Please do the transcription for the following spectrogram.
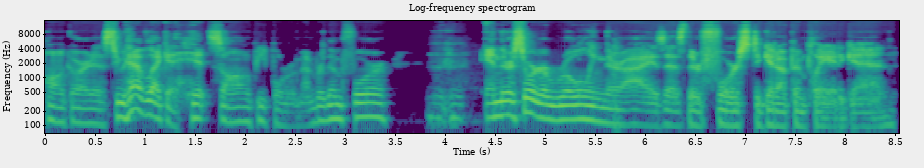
punk artists who have like a hit song people remember them for, Mhm. and they're sort of rolling their eyes as they're forced to get up and play it again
